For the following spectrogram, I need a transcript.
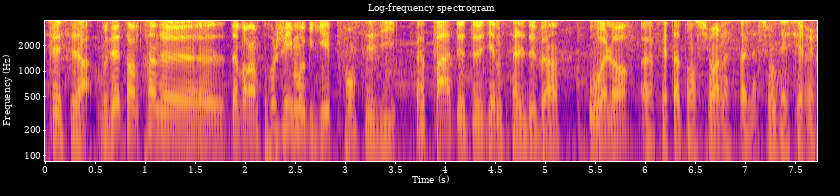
C'est ça. Vous êtes en train d'avoir un projet immobilier, pensez-y. Euh, pas de deuxième salle de bain ou alors euh, faites attention à l'installation des serrures.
